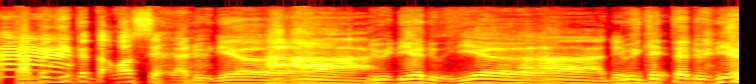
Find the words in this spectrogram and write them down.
tapi kita tak konsep lah duit dia. Ah, ah. Duit dia, duit dia. Ah, duit duit, kita- kita, duit dia.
